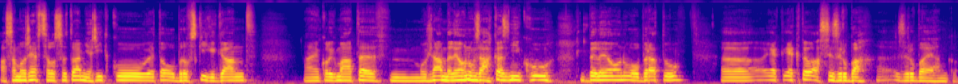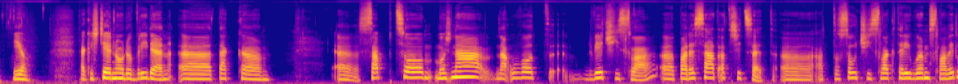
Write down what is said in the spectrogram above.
a samozřejmě v celosvětovém měřítku je to obrovský gigant, a kolik máte možná milionů zákazníků, bilionů obratu. Eh, jak, jak to asi zhruba, zhruba je, Hanko? Jo, tak ještě jednou dobrý den. Uh, tak Eh, SAP, co možná na úvod dvě čísla, 50 eh, a 30. Eh, a to jsou čísla, které budeme slavit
